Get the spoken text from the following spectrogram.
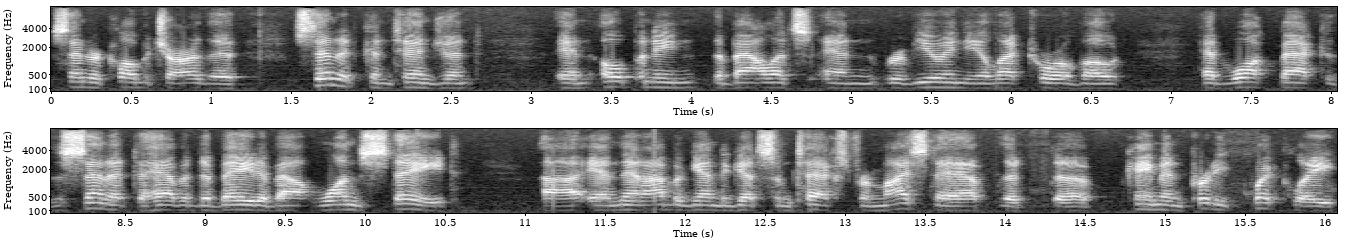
Senator Klobuchar, the Senate contingent, in opening the ballots and reviewing the electoral vote, had walked back to the Senate to have a debate about one state. Uh, and then I began to get some text from my staff that uh, came in pretty quickly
